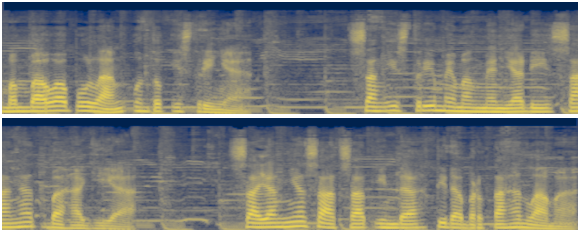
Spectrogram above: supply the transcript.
Membawa pulang untuk istrinya. Sang istri memang menjadi sangat bahagia. Sayangnya saat-saat indah tidak bertahan lama.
